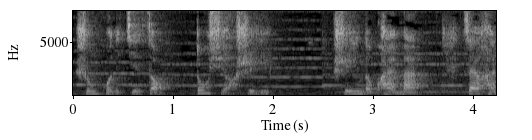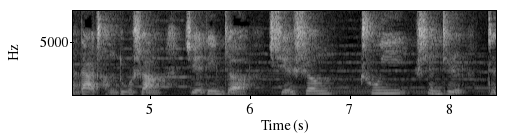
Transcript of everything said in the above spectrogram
生活的节奏都需要适应，适应的快慢。在很大程度上决定着学生初一甚至整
